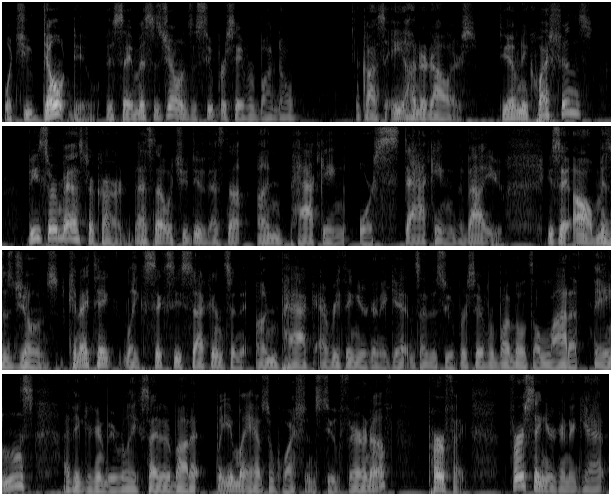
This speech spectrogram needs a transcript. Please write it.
What you don't do is say, Mrs. Jones, a Super Saver bundle, it costs $800. Do you have any questions? Visa or MasterCard. That's not what you do. That's not unpacking or stacking the value. You say, Oh, Mrs. Jones, can I take like 60 seconds and unpack everything you're going to get inside the Super Saver bundle? It's a lot of things. I think you're going to be really excited about it, but you might have some questions too. Fair enough? Perfect. First thing you're going to get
